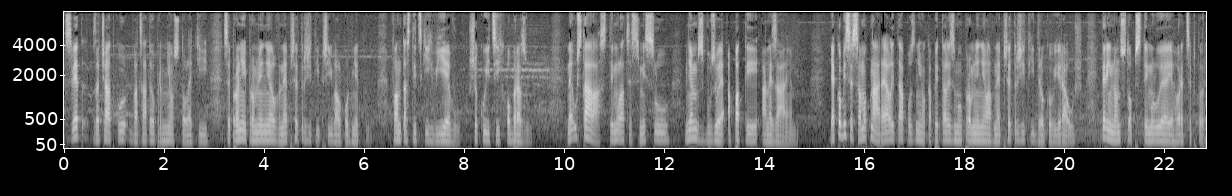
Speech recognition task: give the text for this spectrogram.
Svět začátku 21. století se pro něj proměnil v nepřetržitý příval podnětů, fantastických výjevů, šokujících obrazů. Neustálá stimulace smyslů v něm vzbuzuje apatii a nezájem. Jakoby se samotná realita pozdního kapitalismu proměnila v nepřetržitý drogový rauš, který nonstop stimuluje jeho receptory.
